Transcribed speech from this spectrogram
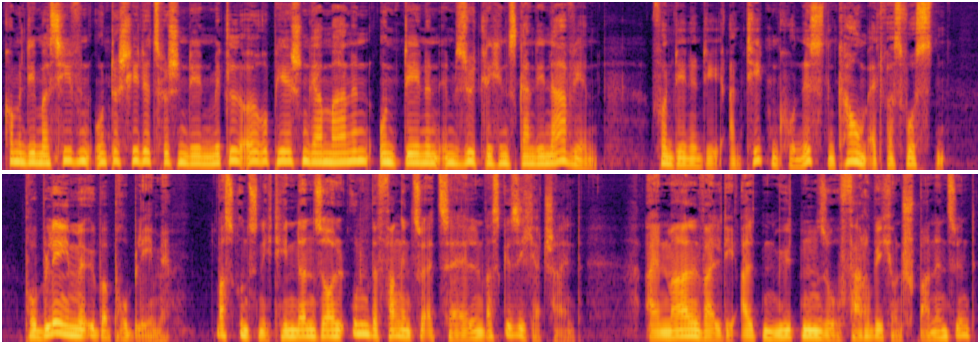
kommen die massiven Unterschiede zwischen den mitteleuropäischen Germanen und denen im südlichen Skandinavien, von denen die antiken Chronisten kaum etwas wussten. Probleme über Probleme, was uns nicht hindern soll, unbefangen zu erzählen, was gesichert scheint. Einmal, weil die alten Mythen so farbig und spannend sind,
